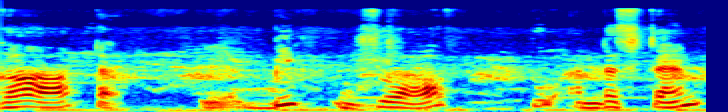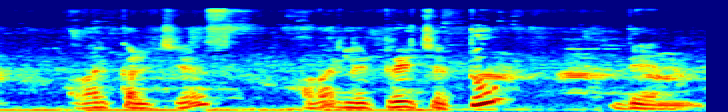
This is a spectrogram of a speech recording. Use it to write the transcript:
got a big job to understand our cultures, our literature to them.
